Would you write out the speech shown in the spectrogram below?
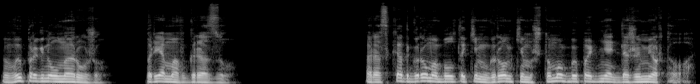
Выпрыгнул наружу, прямо в грозу. Раскат грома был таким громким, что мог бы поднять даже мертвого.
